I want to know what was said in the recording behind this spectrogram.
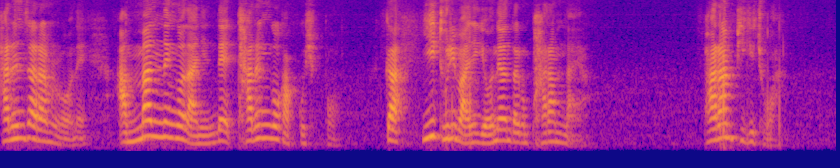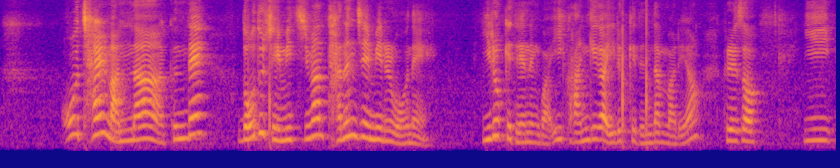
다른 사람을 원해. 안 맞는 건 아닌데 다른 거 갖고 싶어. 그러니까 이 둘이 만약 연애한다 그러면 바람 나요. 바람 피기 좋아. 어, 잘 만나. 근데 너도 재밌지만 다른 재미를 원해. 이렇게 되는 거야. 이 관계가 이렇게 된단 말이에요. 그래서 이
